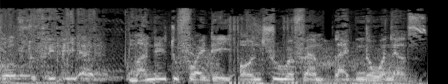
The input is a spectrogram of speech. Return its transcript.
to 3 p.m., Monday to Friday on True FM, like no one else.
